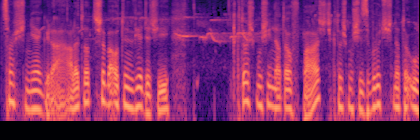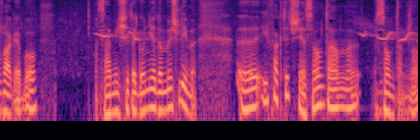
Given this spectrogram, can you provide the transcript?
coś nie gra, ale to trzeba o tym wiedzieć i ktoś musi na to wpaść, ktoś musi zwrócić na to uwagę, bo sami się tego nie domyślimy. E, I faktycznie są tam, są tam, no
